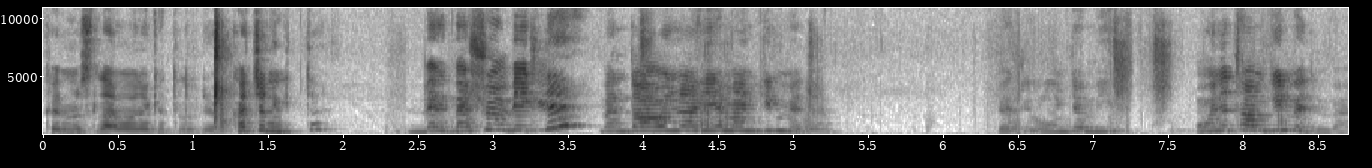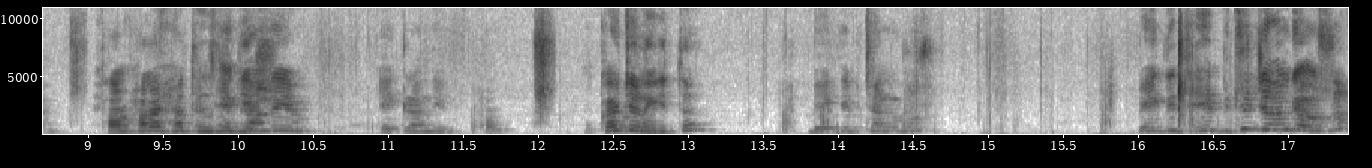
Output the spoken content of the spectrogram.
kırmızı slime oyuna katıldı diyor. Kaç canın gitti? Ben, ben şu an bekle. Ben daha oyuna hemen girmedim. Bekle oyunda mıyım? Oyuna tam girmedim ben. Tamam hemen hadi hızlı gir. Ekrandayım. Ekrandayım. Kaç canın gitti? Bekle bir tane vur. Bekle e, bütün canım görsün.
